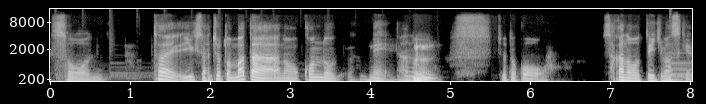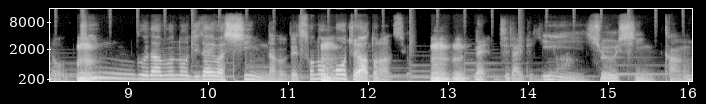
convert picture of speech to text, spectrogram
そう。ただ、ゆきさん、ちょっとまた、あの、今度ね、あの、うん。ちょっとこう、遡っていきますけど、うんキングダムの時代は秦なので、そのうんもうちょい後なんですよ。うんうん。ね、時代的には。陰、周、秦、漢。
